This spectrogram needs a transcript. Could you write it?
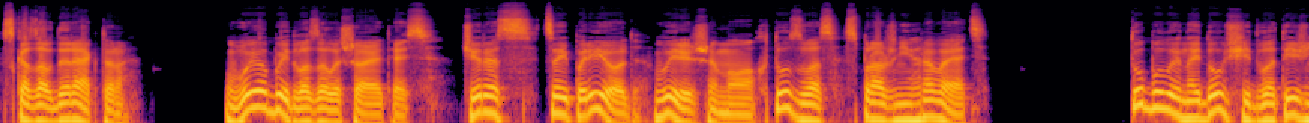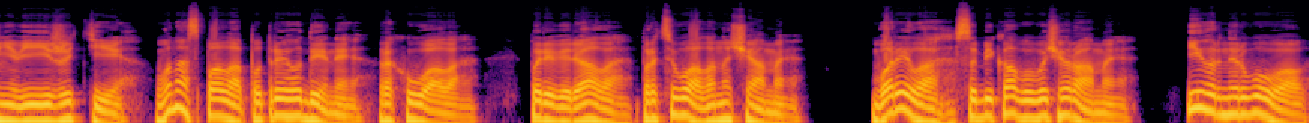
сказав директор. Ви обидва залишаєтесь. Через цей період вирішимо, хто з вас справжній гравець. То були найдовші два тижні в її житті. Вона спала по три години, рахувала, перевіряла, працювала ночами, варила собі каву вечорами. Ігор нервував.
